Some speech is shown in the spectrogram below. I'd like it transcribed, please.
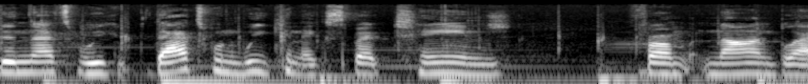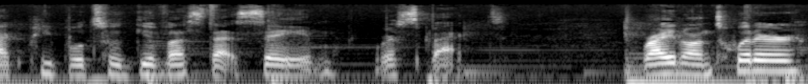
then that's we that's when we can expect change from non-black people to give us that same respect. Right on Twitter,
